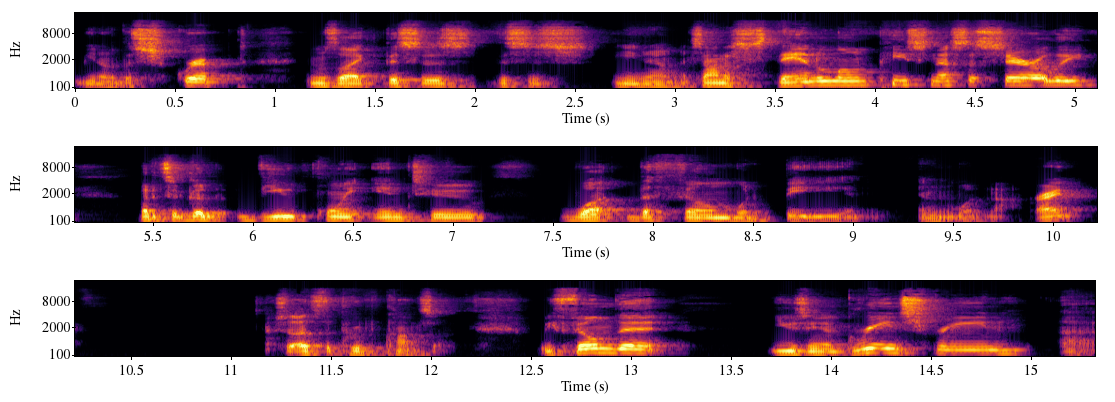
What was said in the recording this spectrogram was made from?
you know the script and was like, this is this is you know it's not a standalone piece necessarily, but it's a good viewpoint into what the film would be and and whatnot, right? So that's the proof of concept. We filmed it using a green screen, uh,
